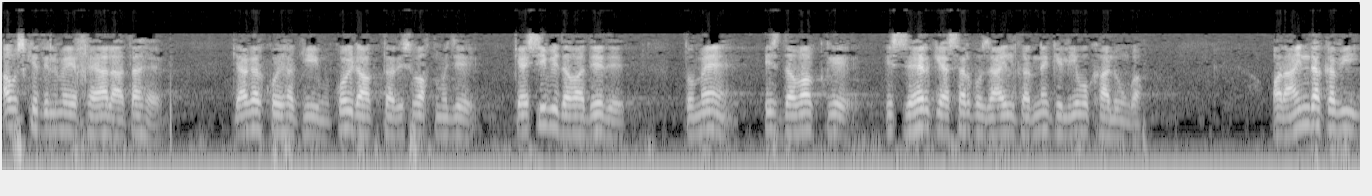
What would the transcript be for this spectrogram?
اب اس کے دل میں یہ خیال آتا ہے کہ اگر کوئی حکیم، کوئی ڈاکٹر اس وقت مجھے کیسی بھی دوا دے دے، تو میں اس دوا کے، اس زہر کے اثر کو زائل کرنے کے لیے وہ کھا لوں گا۔ اور آئندہ کبھی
